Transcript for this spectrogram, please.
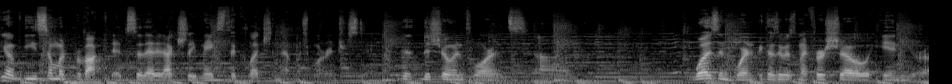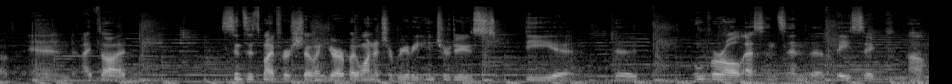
you know, be somewhat provocative so that it actually makes the collection that much more interesting. The, the show in Florence um, was important because it was my first show in Europe, and I thought since it's my first show in Europe, I wanted to really introduce the the overall essence and the basic um,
